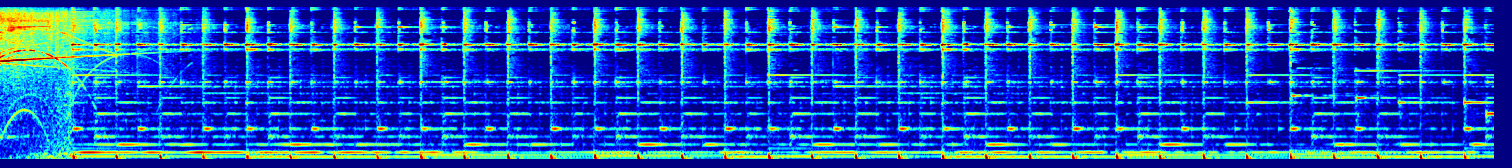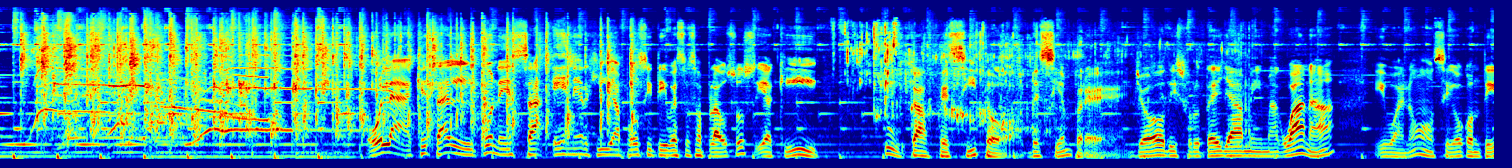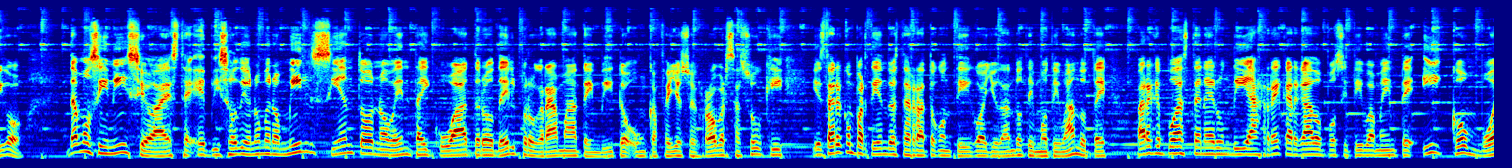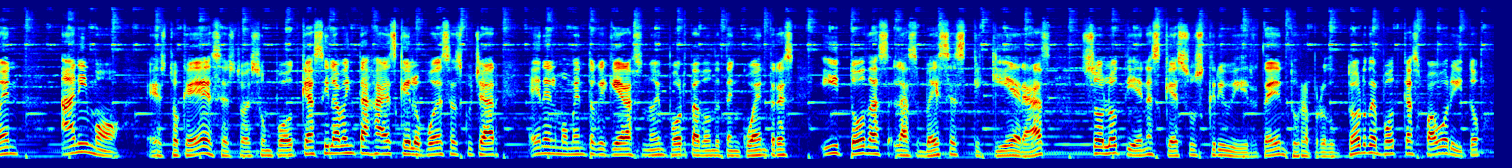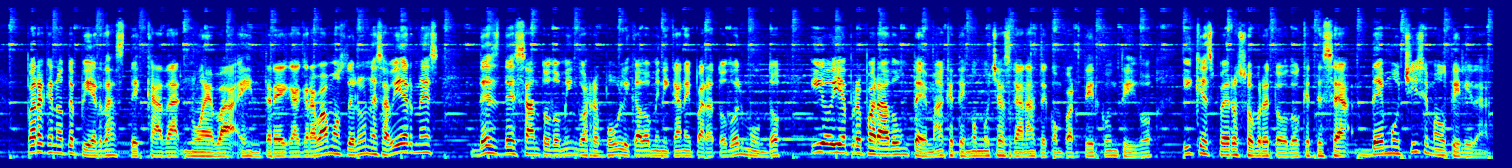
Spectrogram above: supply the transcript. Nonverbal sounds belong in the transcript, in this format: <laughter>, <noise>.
Hola, ¿qué tal con esa energía positiva, esos aplausos? Y aquí tu cafecito de siempre. Yo disfruté ya mi maguana y bueno, sigo contigo. Damos inicio a este episodio número 1194 del programa Te invito a un café. Yo soy Robert Sasuki y estaré compartiendo este rato contigo, ayudándote y motivándote para que puedas tener un día recargado positivamente y con buen ánimo. ¿Esto qué es? Esto es un podcast y la ventaja es que lo puedes escuchar en el momento que quieras, no importa dónde te encuentres y todas las veces que quieras. Solo tienes que suscribirte en tu reproductor de podcast favorito para que no te pierdas de cada nueva entrega. Grabamos de lunes a viernes desde Santo Domingo, República Dominicana y para todo el mundo. Y hoy he preparado un tema que tengo muchas ganas de compartir contigo y que espero sobre todo que te sea de muchísima utilidad.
